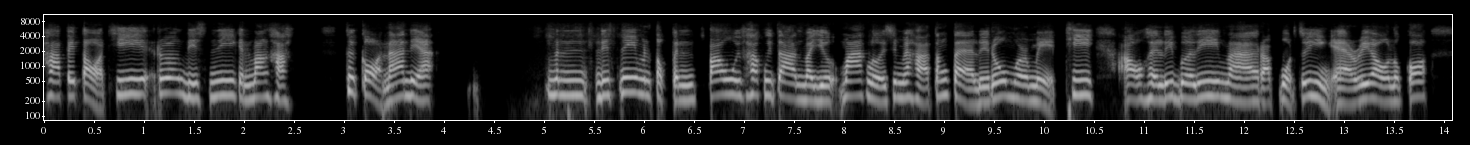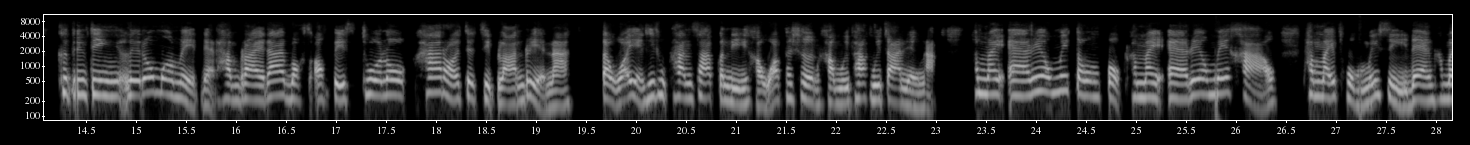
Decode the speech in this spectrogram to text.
พาไปต่อที่เรื่องดิสนีย์กันบ้างค่ะ คือก่อนหน้าเนี้ย มันดิสนีย์มันตกเป็นเป้าวิพากษ์วิจารณ์มาเยอะมากเลยใช่ไหมคะ ตั้งแต่ Little Mermaid ที่เอา Halle Bailey มารับบทเจ้าหญิงแอเรียลแล้วก็คือจริงๆ Little Mermaid เนี่ยทำรายได้ box office ทั่วโลก 570 ล้านเหรียญนะ แต่ว่าอย่างที่ทุกท่านทราบกันดีค่ะว่าเผชิญคำวิพากษ์วิจารณ์อย่างหนักทำไมแอเรียลไม่ตรงปกทำไมแอเรียลไม่ขาวทำไมผมไม่สีแดงทำไม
